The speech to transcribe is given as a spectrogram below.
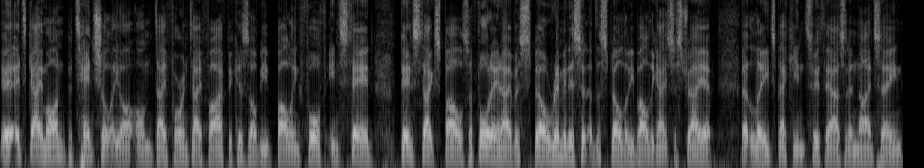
it's game on potentially on day four and day five because they'll be bowling fourth. Instead, Ben Stokes bowls a 14 over spell, reminiscent of the spell that he bowled against Australia at Leeds back in 2019,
